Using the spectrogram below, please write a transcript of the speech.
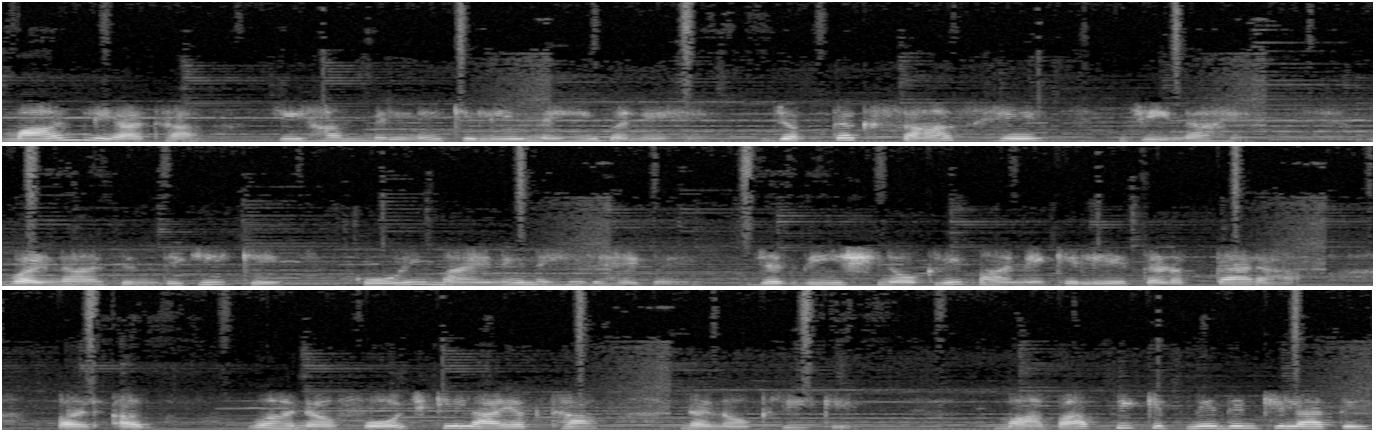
मान लिया था कि हम मिलने के लिए नहीं बने हैं। जब तक सांस है, जीना है, वरना ज़िंदगी के कोई मायने नहीं रह गए। जगदीश नौकरी पाने के लिए तड़पता रहा, पर अब वह न फौज के लायक था, न नौकरी के। माँ बाप भी कितने दिन खिलाते?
